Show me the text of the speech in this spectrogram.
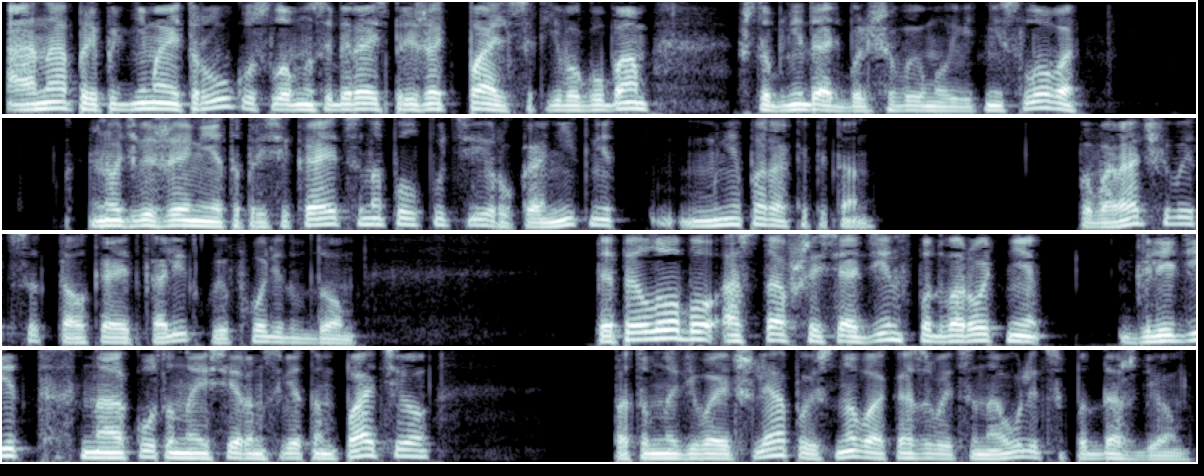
Она приподнимает руку, словно собираясь прижать пальцы к его губам, чтобы не дать больше вымолвить ни слова. Но движение это пресекается на полпути, рука никнет. Мне пора, капитан. Поворачивается, толкает калитку и входит в дом — Пепелобо, оставшись один в подворотне, глядит на окутанное серым светом патио, потом надевает шляпу и снова оказывается на улице под дождем.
